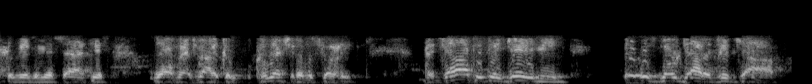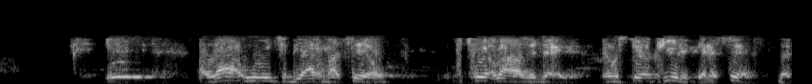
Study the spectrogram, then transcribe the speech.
activism inside this Wabash Valley Correctional Facility. The job that they gave me, it was no doubt a good job it allowed me to be out of my cell 12 hours a day. It was therapeutic in a sense. But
